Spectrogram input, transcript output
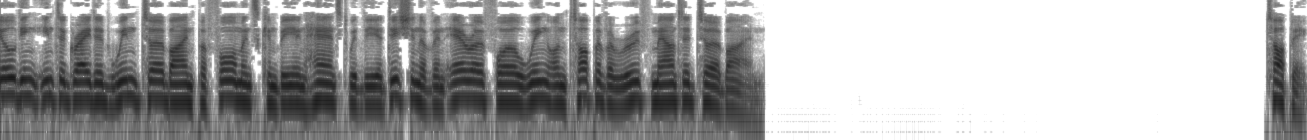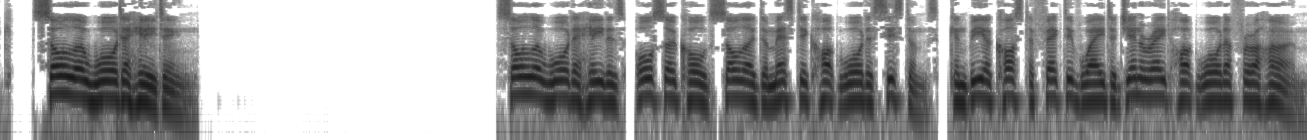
Building integrated wind turbine performance can be enhanced with the addition of an aerofoil wing on top of a roof-mounted turbine. Solar water heating Solar water heaters, also called solar domestic hot water systems, can be a cost-effective way to generate hot water for a home.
